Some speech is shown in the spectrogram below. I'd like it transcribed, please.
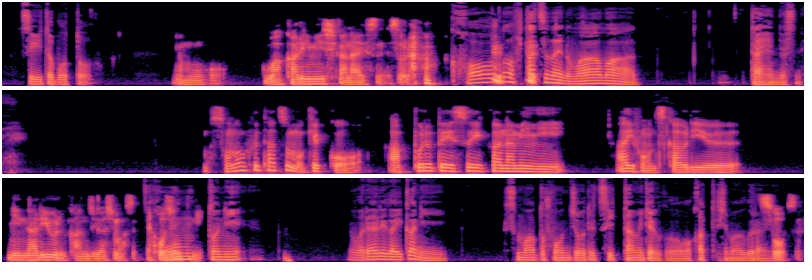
ツイートボット。いやもう、わかりみしかないですね、それは。この二つないの、まあまあ、大変ですね。その二つも結構、Apple Pay Suica 並みに iPhone 使う理由になり得る感じがします個人的に。本当に、我々がいかにスマートフォン上でツイッター見てるかが分かってしまうぐらいの。そうですね。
